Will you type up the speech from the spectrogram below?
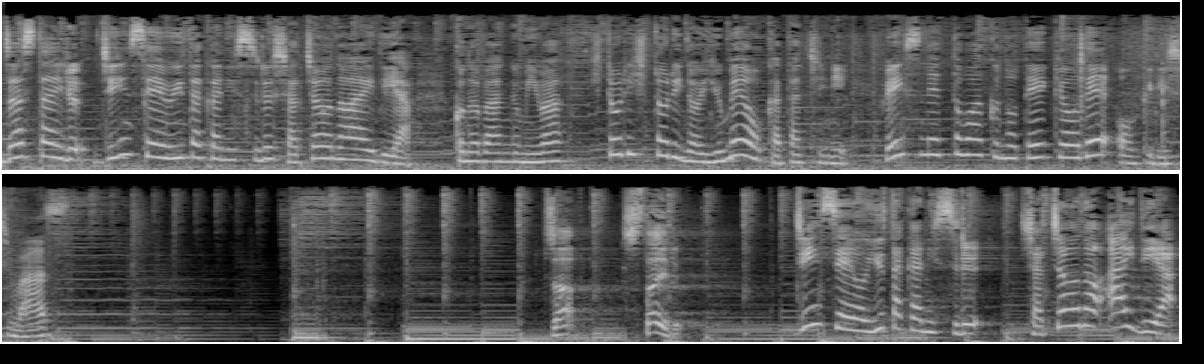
ザスタイル人生を豊かにする社長のアイディア。この番組は一人一人の夢を形にフェイスネットワークの提供でお送りします。ザ・スタイル人生を豊かにする社長のアイディア。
